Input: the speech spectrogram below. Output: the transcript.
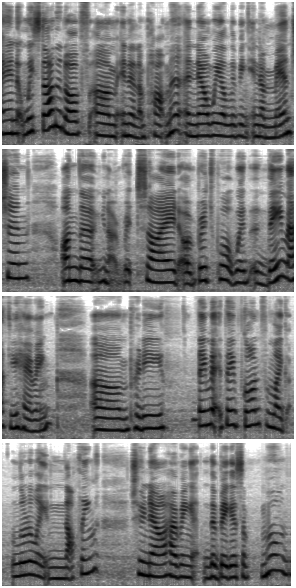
and we started off um, in an apartment and now we are living in a mansion on the, you know, rich side of Bridgeport with the Matthew Hamming. Um, pretty, they, they've gone from like literally nothing to now having the biggest, well,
